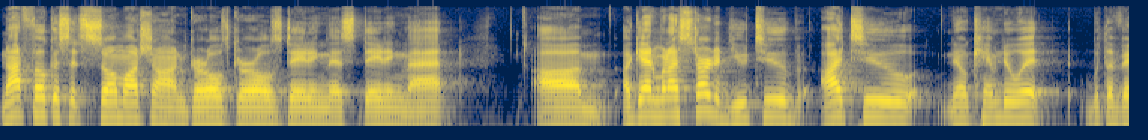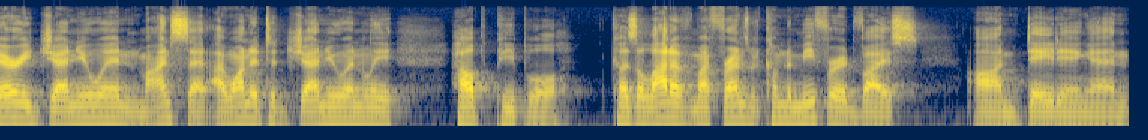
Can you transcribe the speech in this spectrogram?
not focus it so much on girls, girls, dating this, dating that. Um, again, when I started YouTube, I too, you know, came to it with a very genuine mindset. I wanted to genuinely help people because a lot of my friends would come to me for advice on dating and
